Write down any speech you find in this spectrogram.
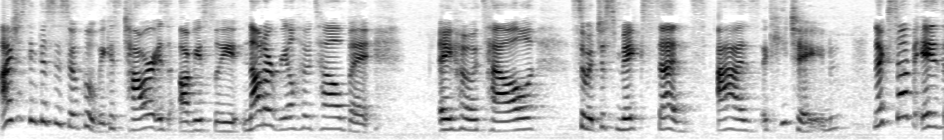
I just think this is so cool because Tower is obviously not a real hotel, but a hotel. So it just makes sense as a keychain. Next up is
